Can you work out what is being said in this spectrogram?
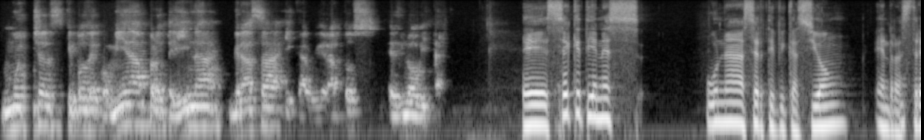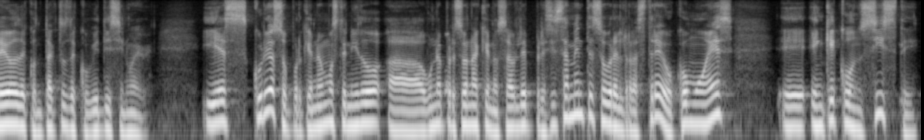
muchos tipos de comida, proteína, grasa y carbohidratos, es lo vital. Eh, sé que tienes una certificación en rastreo de contactos de COVID-19. Y es curioso porque no hemos tenido a una persona que nos hable precisamente sobre el rastreo, cómo es, eh, en qué consiste.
